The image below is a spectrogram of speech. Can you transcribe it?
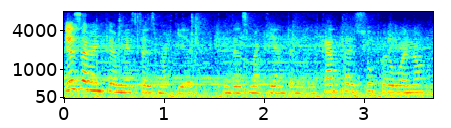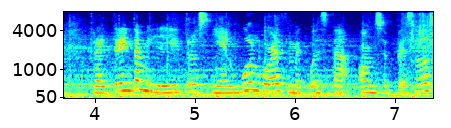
Ya saben que a mí este desmaquillante, me encanta, es súper bueno. Trae 30 mililitros y en Woolworth me cuesta 11 pesos.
